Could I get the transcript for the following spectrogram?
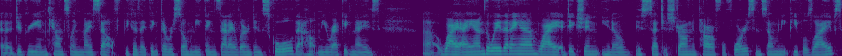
a degree in counseling myself because I think there were so many things that I learned in school that helped me recognize uh, why I am the way that I am, why addiction, you know, is such a strong and powerful force in so many people's lives.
